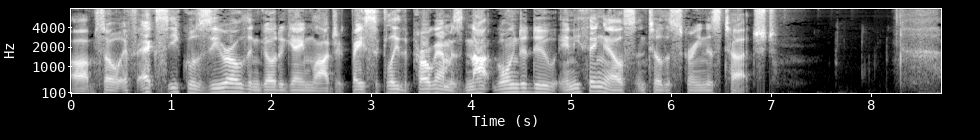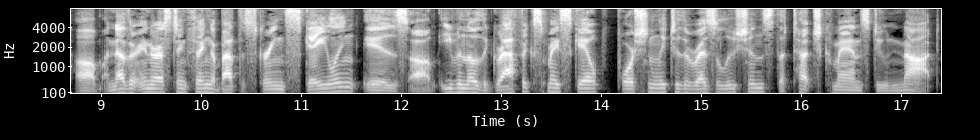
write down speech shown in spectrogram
Um, so if x equals zero, then go to game logic. Basically, the program is not going to do anything else until the screen is touched. Um, another interesting thing about the screen scaling is um, even though the graphics may scale proportionally to the resolutions, the touch commands do not.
